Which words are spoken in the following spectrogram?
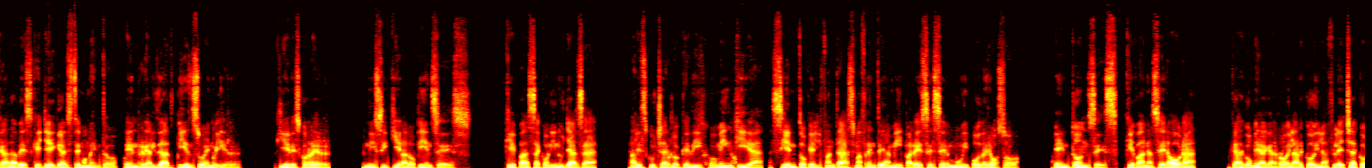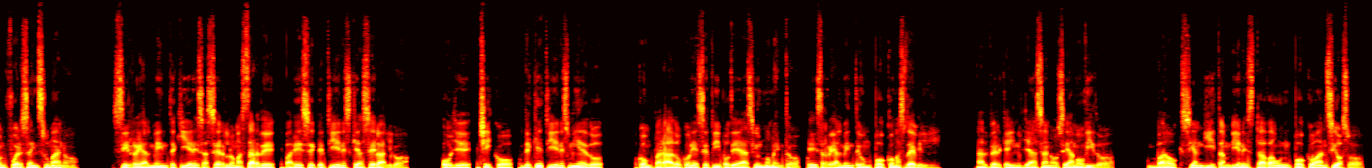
Cada vez que llega este momento, en realidad pienso en huir. ¿Quieres correr? Ni siquiera lo pienses. ¿Qué pasa con Inuyasha? Al escuchar lo que dijo Mingia, siento que el fantasma frente a mí parece ser muy poderoso. Entonces, ¿qué van a hacer ahora? Kago me agarró el arco y la flecha con fuerza en su mano. Si realmente quieres hacerlo más tarde, parece que tienes que hacer algo. Oye, chico, ¿de qué tienes miedo? Comparado con ese tipo de hace un momento, es realmente un poco más débil. Al ver que Inuyasha no se ha movido. Bao Xiangyi también estaba un poco ansioso.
